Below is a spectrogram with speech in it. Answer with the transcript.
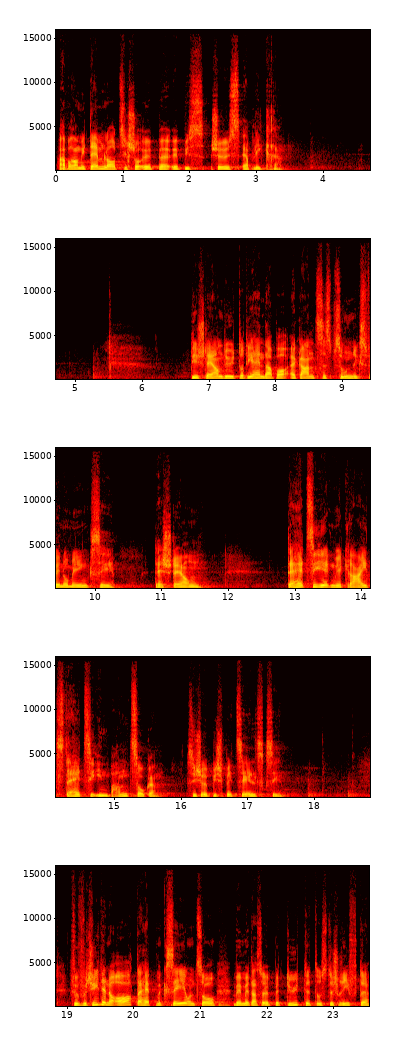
Aber auch mit dem lässt sich schon etwas Schönes erblicken. Die Sterndeuter, die haben aber ein ganz besonderes Phänomen gesehen. Der Stern, der hat sie irgendwie gereizt, der hat sie in Bann gezogen. Es war etwas Spezielles. Für verschiedene Orte hat man gesehen und so, wenn man das etwa deutet aus den Schriften,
